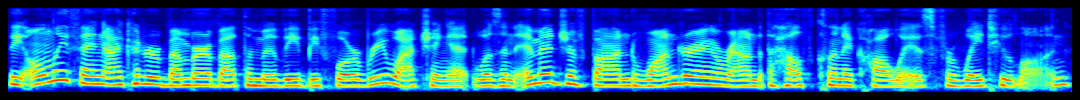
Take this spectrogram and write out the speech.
The only thing I could remember about the movie before rewatching it was an image of Bond wandering around the health clinic hallways for way too long.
